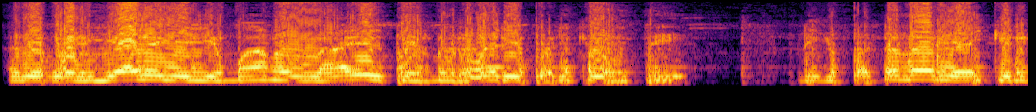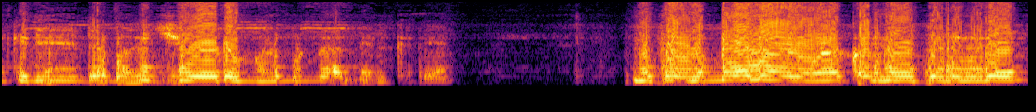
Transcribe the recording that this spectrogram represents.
அதே போல ஏழை எளிய மாணவர்கள் ஆயிரத்தி அறுநூறு பேரை படிக்க வைத்து இன்னைக்கு பட்டதாரி ஆக்கி இருக்கிறேன் என்ற மகிழ்ச்சியோடு உங்கள் முன்னால் இருக்கிறேன் இப்போது மேலும் ஒரு வாக்குறுதியை பெறுகிறேன்.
